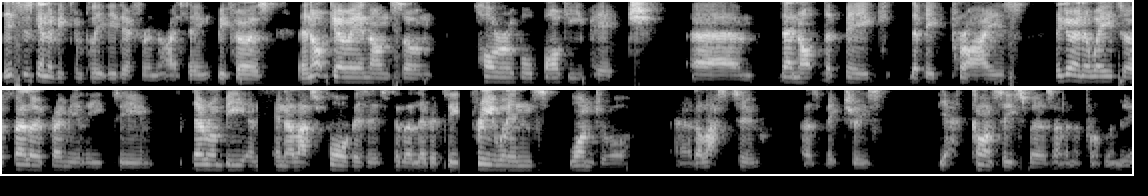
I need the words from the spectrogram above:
this is going to be completely different, I think, because they're not going on some horrible boggy pitch. Um, they're not the big the big prize. They're going away to a fellow Premier League team. They're unbeaten in their last four visits to the Liberty. Three wins, one draw. Uh, the last two as victories. Yeah, can't see Spurs having a problem here.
